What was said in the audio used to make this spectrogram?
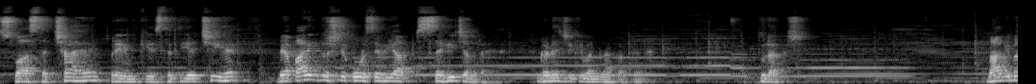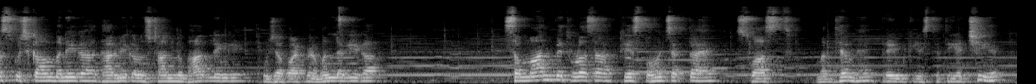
स्वास्थ्य अच्छा है, प्रेम की स्थिति अच्छी है, व्यापारिक दृष्टिकोण से भी आप सही चल रहे हैं। गणेश जी की वंदना करते रहे तुला राशि भाग्य बस कुछ काम बनेगा, धार्मिक अनुष्ठान में भाग लेंगे, पूजा पाठ में मन लगेगा। सम्मान पे थोड़ा सा ठेस पहुँच सकता है, स्वास्थ्य मध्यम है, प्रेम की स्थिति अच्छी है।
